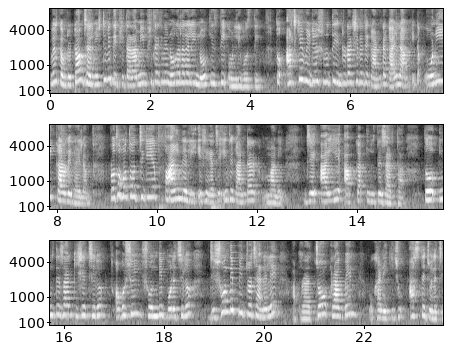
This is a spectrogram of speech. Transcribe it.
ওয়েলকাম টু টক ঝাল মিষ্টি উইথ ইপসিতা আর আমি ইপসিতা এখানে নো গালাগালি নো কিস্তি অনলি মস্তি তো আজকে ভিডিওর শুরুতে ইন্ট্রোডাকশনে যে গানটা গাইলাম এটা অনেক কারণে গাইলাম প্রথমত হচ্ছে গিয়ে ফাইনালি এসে গেছে এই যে গানটার মানে যে আইয়ে আপকা ইন্তেজার থা তো ইন্তেজার কিসের ছিল অবশ্যই সন্দীপ বলেছিল যে সন্দীপ মিত্র চ্যানেলে আপনারা চোখ রাখবেন, ওখানে কিছু আসতে চলেছে।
